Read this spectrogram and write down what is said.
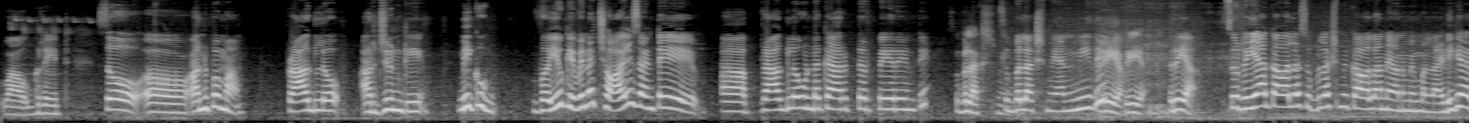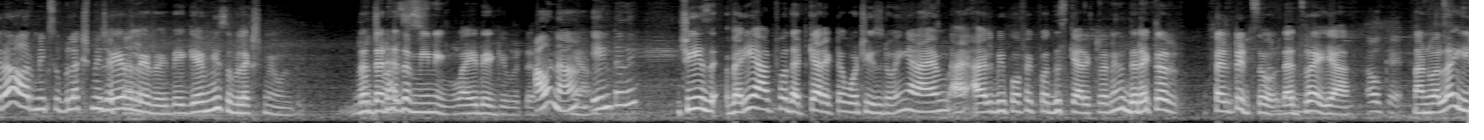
Wow great so Anupama ప్రాగ్లో అర్జున్కి మీకు వయు గివెన్ ఎ చాయిస్ అంటే ప్రాగ్లో ఉన్న క్యారెక్టర్ పేరేంటి? శుభలక్ష్మి సుబ్బలక్ష్మి. అని మీది? రియా. సో రియా. కావాలా సుబ్బలక్ష్మి కావాలా అని ఏమైనా మిమ్మల్ని అడిగారా? ఆర్ మీకు సుబ్బలక్ష్మి లేదు చెప్పారా? లేదు. They gave me only that that has a meaning why they give it అవునా? ఏంటది? She is very ad for that character what she is doing and I'm I will be perfect for this character అని director felt it so that's why yeah okay దానివల్ల ఈ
